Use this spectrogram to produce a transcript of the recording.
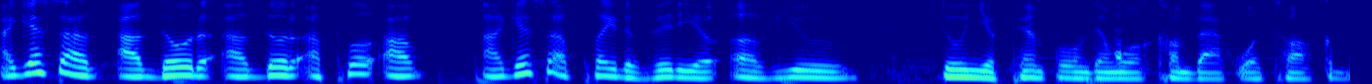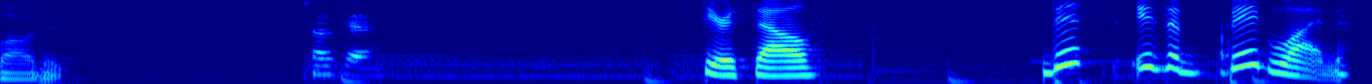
I guess I'll I'll do the, I'll do the, I'll, I'll I guess I'll play the video of you doing your pimple and then we'll come back we'll talk about it. Okay. To yourself. This is a big one.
